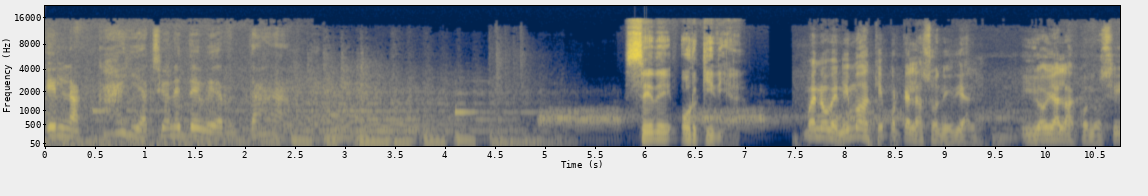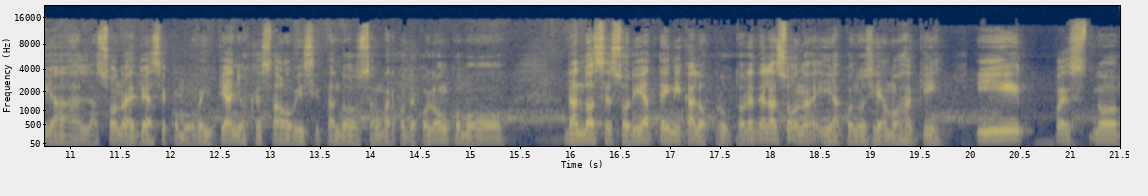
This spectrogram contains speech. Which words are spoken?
en la calle, acciones de verdad. Sede Orquídea. Bueno, venimos aquí porque es la zona ideal. Y yo ya la conocía, la zona desde hace como 20 años que he estado visitando San Marcos de Colón como dando asesoría técnica a los productores de la zona y ya conocíamos aquí. Y pues nos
